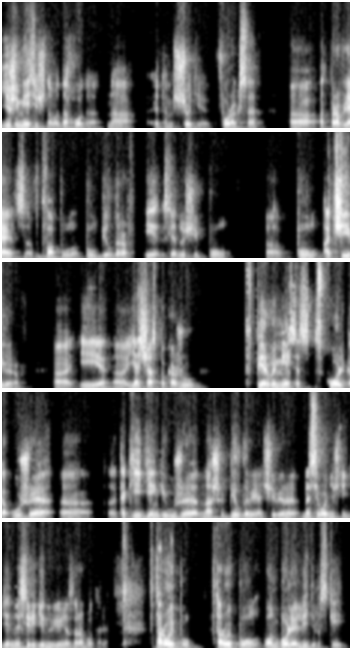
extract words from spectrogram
ачивера дохода на этом счете Форекса э, отправляется в два пула, пул билдеров и следующий пул, э, пул ачиверов. Э, и э, я сейчас покажу, в первый месяц сколько уже, э, какие деньги уже наши билдеры и ачиверы на сегодняшний день, на середину июня заработали. Второй пул. Второй пул, он более лидерский,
